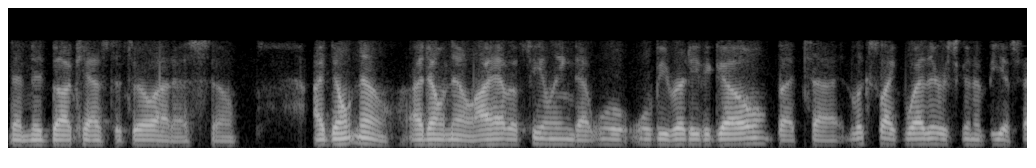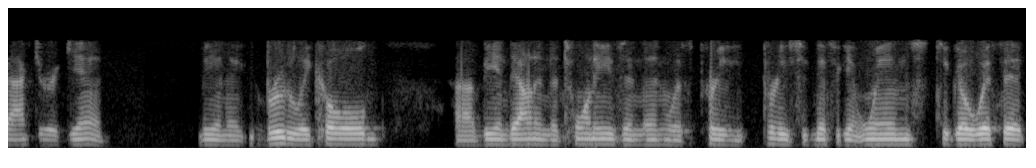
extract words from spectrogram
that Mid Buck has to throw at us? So I don't know. I don't know. I have a feeling that we'll we'll be ready to go, but uh, it looks like weather is going to be a factor again, being a brutally cold uh, being down in the 20s and then with pretty pretty significant winds to go with it.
